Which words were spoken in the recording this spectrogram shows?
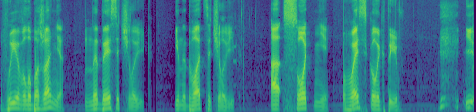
виявило бажання не 10 чоловік і не 20 чоловік, а сотні, весь колектив. І,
